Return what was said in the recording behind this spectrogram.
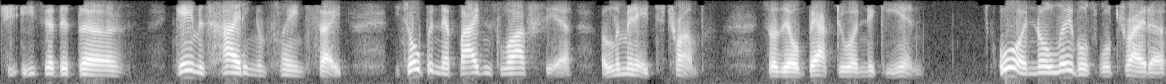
She, he said that the game is hiding in plain sight. He's hoping that Biden's lawfare eliminates Trump, so they'll backdoor Nikki in, or no labels will try to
